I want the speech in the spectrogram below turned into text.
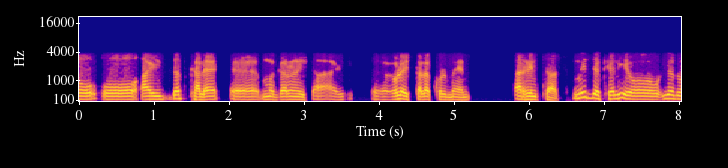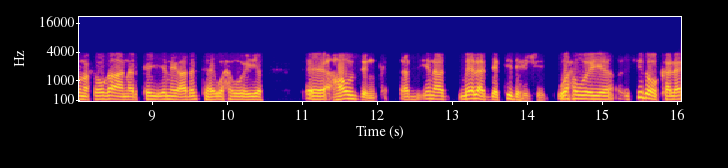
oo ay dad kale ma garanaysaa ay culays kala kulmeen arrintaas midda keliya oo iyaduna xoogaa aan arkay inay adag tahay waxa weeye housing inaad meel aad degtid heshid waxa weeye sidoo kale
